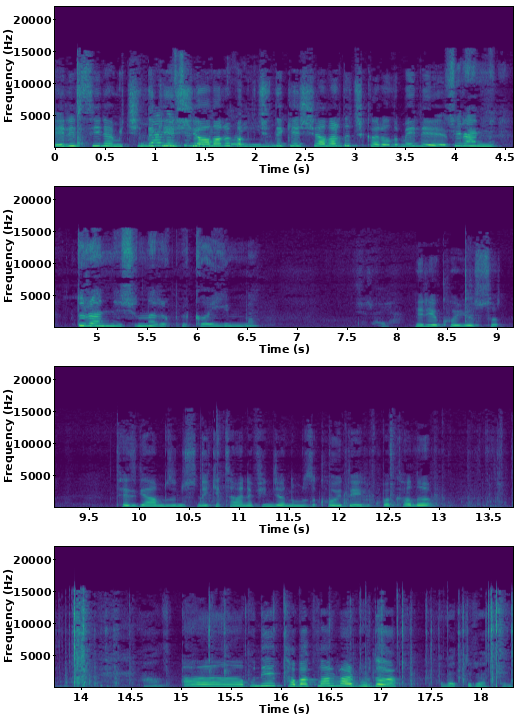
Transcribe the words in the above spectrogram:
Elif Sinem içindeki Ben eşyalara bak. içindeki eşyaları da çıkaralım Elif. Dur anne. Dur anne şunları bir koyayım ben. Şuraya. Nereye koyuyorsun? Tezgahımızın üstüne iki tane fincanımızı koydu Elif. Bakalım. Al. Aa bu ne? Tabaklar var burada. Evet dur açayım.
